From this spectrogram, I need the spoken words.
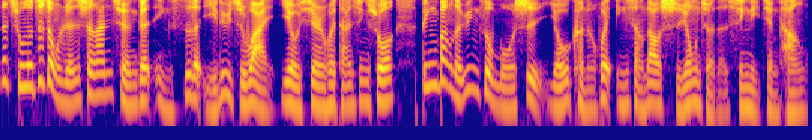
那除了这种人身安全跟隐私的疑虑之外，也有些人会担心说，冰棒的运作模式有可能会影响到使用者的心理健康。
